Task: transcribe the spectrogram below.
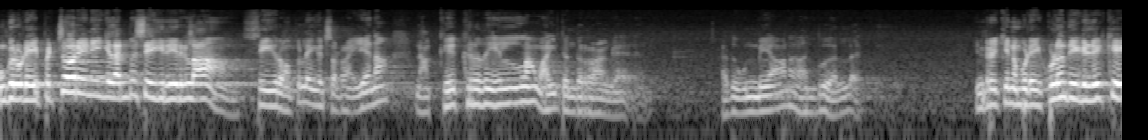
உங்களுடைய பெற்றோரை நீங்கள் அன்பு செய்கிறீர்களா? செய்கிறோம். பிள்ளைங்கள் சொல்கிறாங்க ஏன்னா நான் கேட்குறதையெல்லாம் வாங்கி தந்துடுறாங்க. அது உண்மையான அன்பு அல்ல. இன்றைக்கு நம்முடைய குழந்தைகளுக்கு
